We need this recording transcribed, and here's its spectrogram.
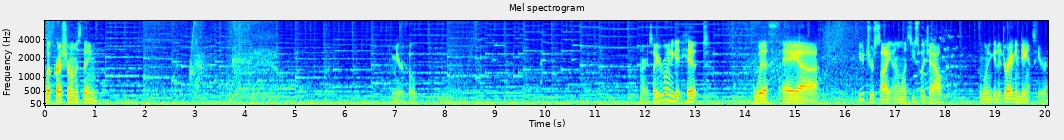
Put pressure on this thing. So you're going to get hit with a uh, future sight unless you switch out. I'm going to get a dragon dance here.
